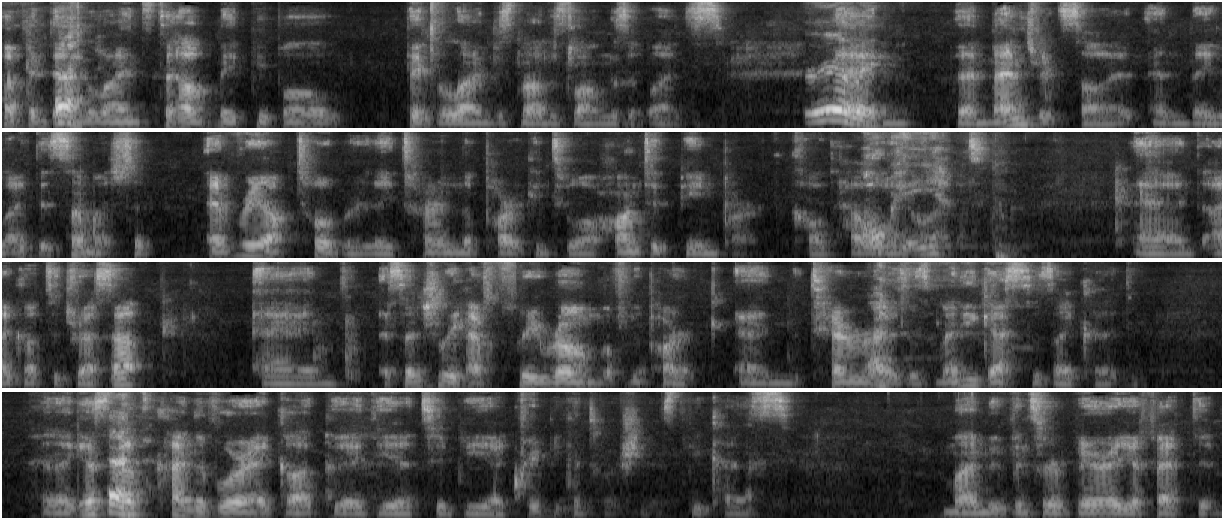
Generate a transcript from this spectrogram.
up and down the lines to help make people think the line was not as long as it was. Really? And the management saw it and they liked it so much that every October they turn the park into a haunted theme park called Halloween okay, Haunt. And I got to dress up and essentially have free roam of the park and terrorize as many guests as I could. And I guess that's kind of where I got the idea to be a creepy contortionist because my movements are very effective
